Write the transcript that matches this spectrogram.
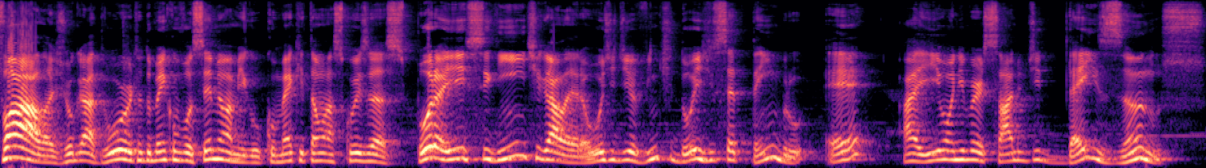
Fala jogador, tudo bem com você meu amigo? Como é que estão as coisas por aí? Seguinte galera, hoje dia 22 de setembro é aí o aniversário de 10 anos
